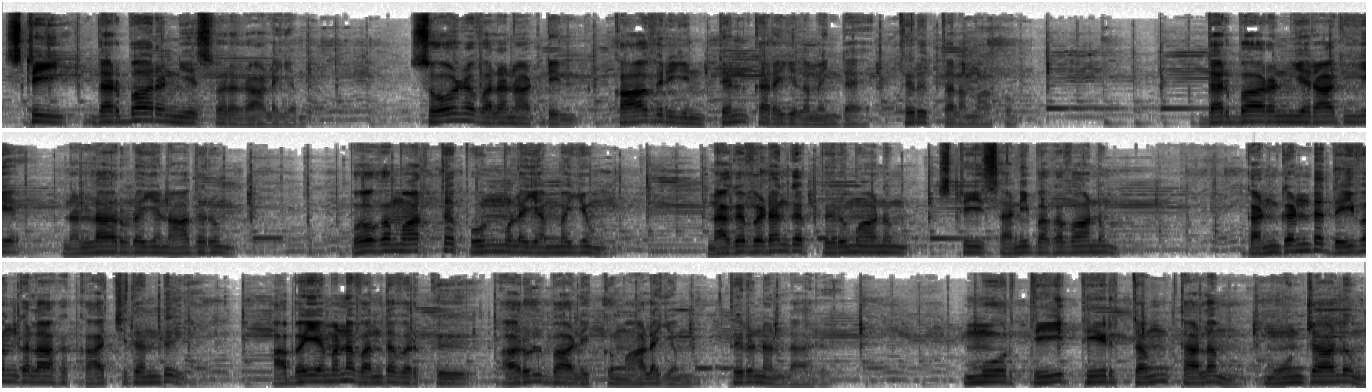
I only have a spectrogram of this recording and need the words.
ஸ்ரீ தர்பாரண்யேஸ்வரர் ஆலயம் சோழ வளநாட்டில் காவிரியின் தென்கரையில் அமைந்த திருத்தலமாகும். தர்பாரண்யராகிய நல்லாருடைய நாதரும் போகமார்த்த பூன்முலை அம்மையும் நகவிடங்க பெருமானும் ஸ்ரீ சனி பகவானும் கண்கண்ட தெய்வங்களாக காட்சி தந்து அபயமென வந்தவர்க்கு அருள்பாலிக்கும் ஆலயம் திருநள்ளாறு. மூர்த்தி தீர்த்தம் தலம் மூன்றாலும்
